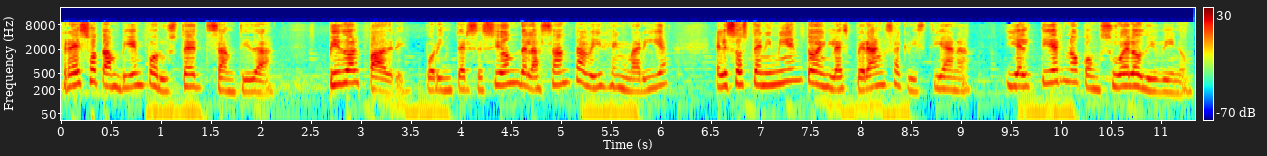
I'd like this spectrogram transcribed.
Rezo también por usted, Santidad. Pido al Padre, por intercesión de la Santa Virgen María, el sostenimiento en la esperanza cristiana y el tierno consuelo divino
